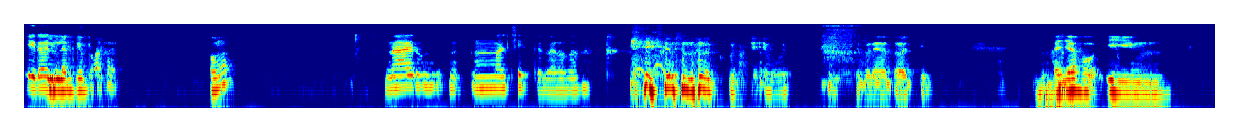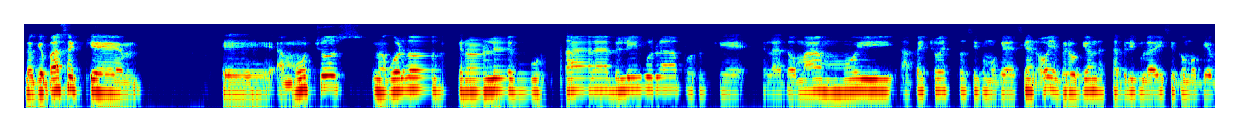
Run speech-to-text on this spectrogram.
y lo que pasa... ¿Cómo? Nada, era un, un mal chiste, perdón. no lo escuché, güey. Se ponía todo chiste. Allá. Y mm, lo que pasa es que eh, a muchos me acuerdo que no les gustaba la película porque se la tomaban muy a pecho esto, así como que decían, oye, pero ¿qué onda esta película? Dice como que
